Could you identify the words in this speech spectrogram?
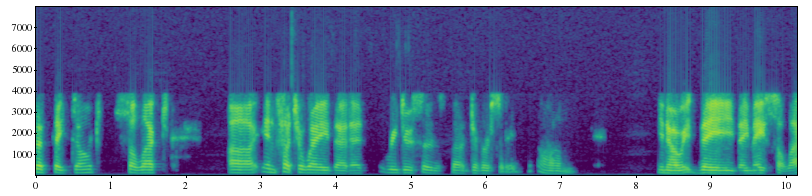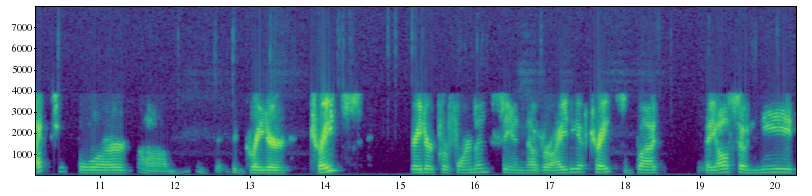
that they don't select uh, in such a way that it reduces the diversity. Um, you know, they they may select for um, greater traits, greater performance in a variety of traits, but they also need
